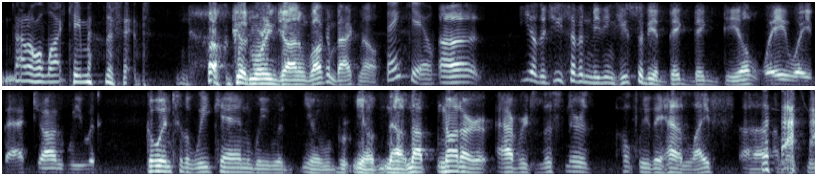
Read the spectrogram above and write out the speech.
not a whole lot came out of it. Oh, good morning, John, and welcome back, Mel. Thank you. Uh, yeah, the G7 meetings used to be a big, big deal way, way back, John. We would go into the weekend. We would, you know, you know, now not not our average listeners hopefully they had life uh, amongst me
